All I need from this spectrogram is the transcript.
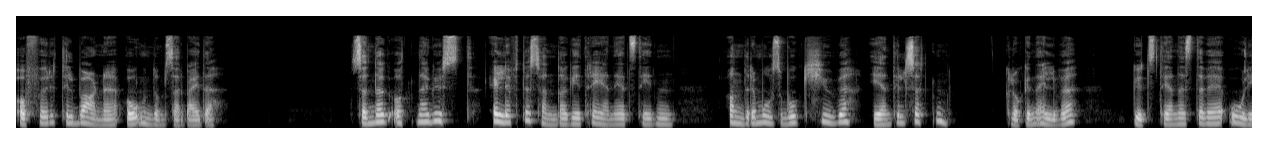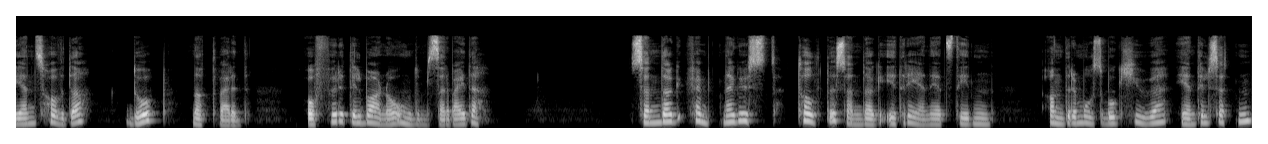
offer til barne- og ungdomsarbeidet. Søndag 8. august, ellevte søndag i treenighetstiden, andre Mosebok 20, 1–17, klokken 11, gudstjeneste ved Ole Jens Hovda, dåp, nattverd, offer til barne- og ungdomsarbeidet. Søndag 15. august, tolvte søndag i treenighetstiden, andre Mosebok 20, 1–17.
